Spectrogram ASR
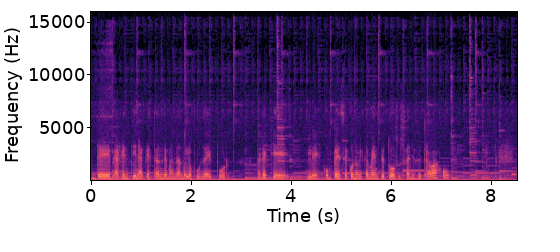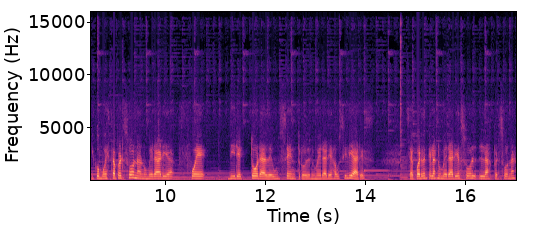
de Argentina que están demandando el Opus Dei por, para que les compense económicamente todos sus años de trabajo. Y como esta persona numeraria fue directora de un centro de numerarias auxiliares, ¿se acuerdan que las numerarias son las personas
